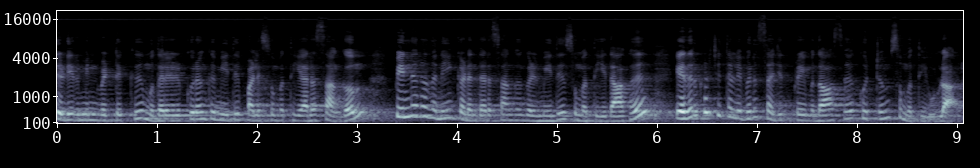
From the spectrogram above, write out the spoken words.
திடீர் மின்வெட்டுக்கு முதலில் குரங்கு மீது பழி சுமத்திய அரசாங்கம் பின்னர் அதனை கடந்த அரசாங்கங்கள் மீது சுமத்தியதாக எதிர்க்கட்சித் தலைவர் சஜித் பிரேமதாச குற்றம் சுமத்தியுள்ளார்.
